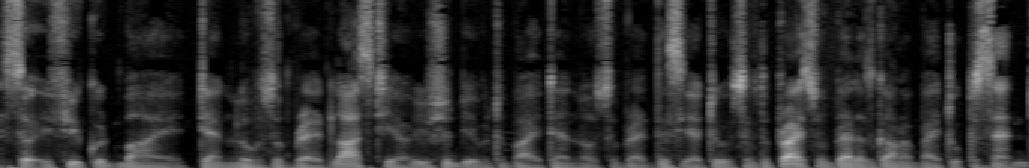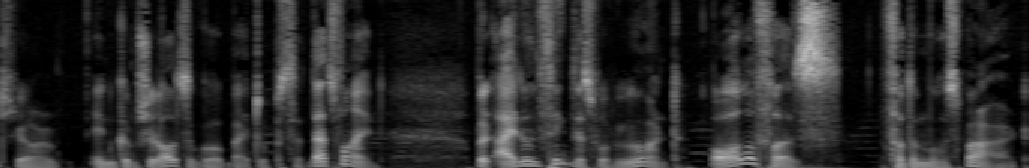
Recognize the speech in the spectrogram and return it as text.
So if you could buy 10 loaves of bread last year, you should be able to buy 10 loaves of bread this year too. So if the price of bread has gone up by 2%, your income should also go up by 2%. That's fine. But I don't think that's what we want. All of us, for the most part,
